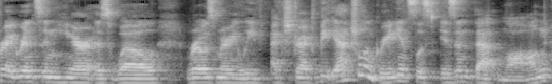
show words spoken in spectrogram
fragrance in here as well, rosemary leaf extract. The actual ingredients list isn't that long.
